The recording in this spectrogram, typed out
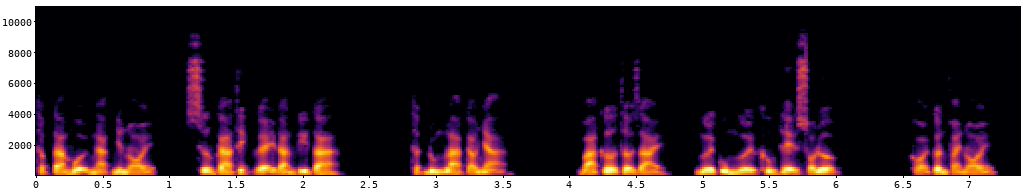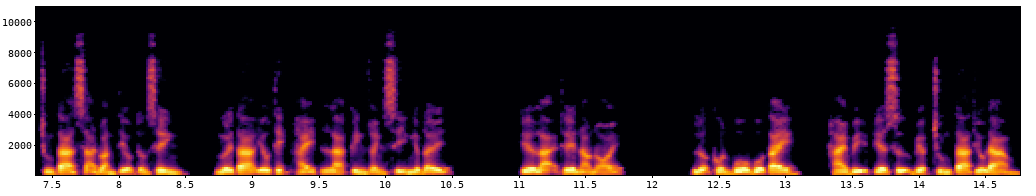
Thập tam hội ngạc nhiên nói, sương ca thích gậy đàn guitar. Thật đúng là cao nhã. Ba cơ thở dài, người cùng người không thể so được. Khỏi cần phải nói, chúng ta xã đoàn tiểu tường sinh, người ta yêu thích hay là kinh doanh xí nghiệp đấy? Kia lại thế nào nói? Lượng khôn vô vô tay, hai vị kia sự việc chúng ta thiếu đảm,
